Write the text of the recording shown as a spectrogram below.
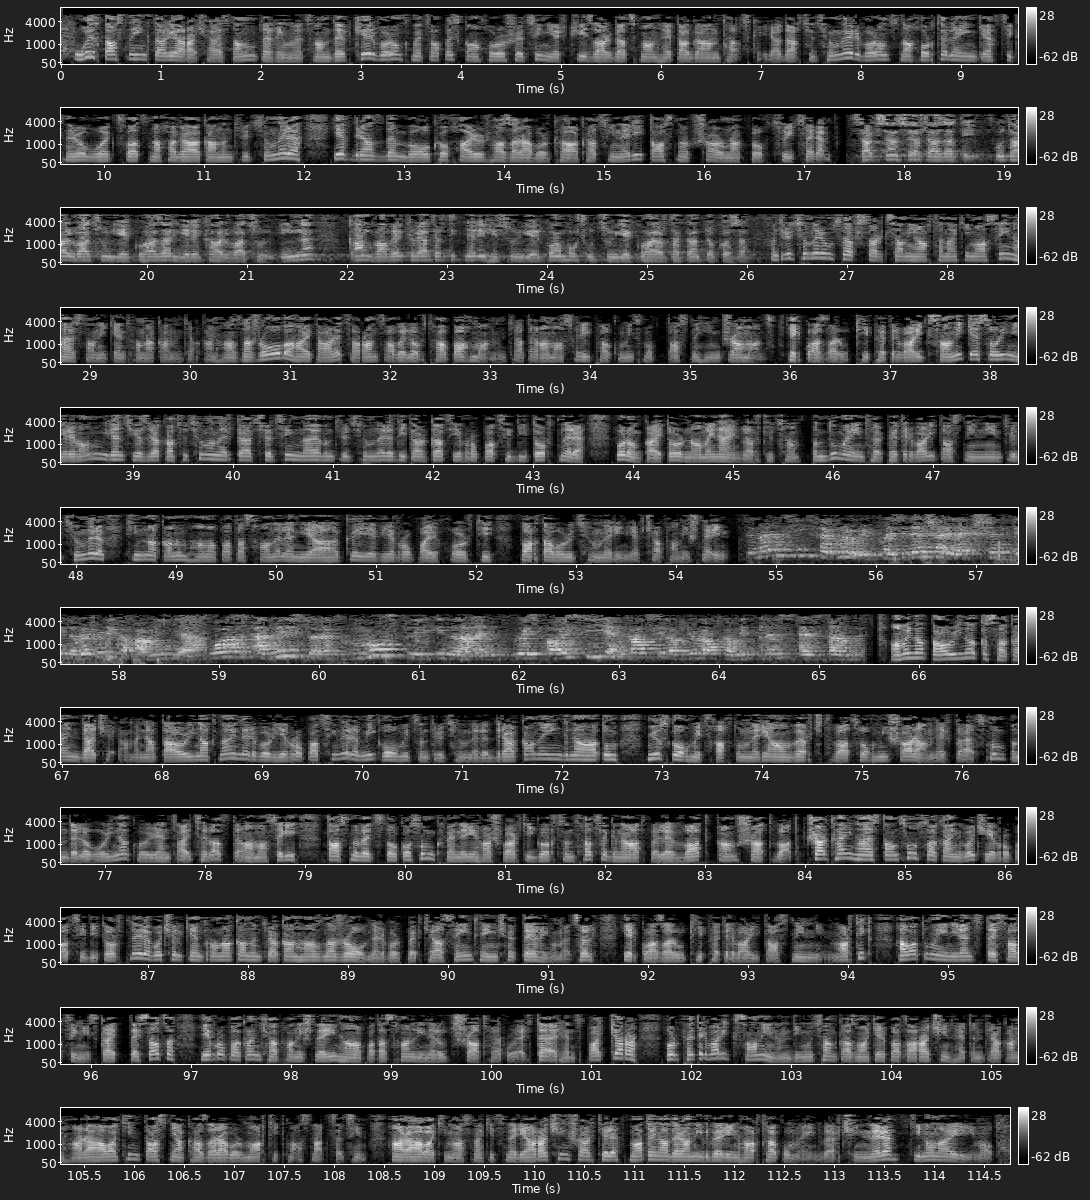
Ուղիղ 15 տարի առաջ Հայաստանում տեղի ունեցան դեպքեր, որոնք մեծապես կանխորոշեցին երկրի զարգացման հետագա ընթացքը։ Իրադարձություններ, որոնց նախորդել էին կեղծիքներով ուղեկցված նախագահական ընտրությունները եւ դրանց դեմ բողոքող 100 հազարավոր քաղաքացիների 10 օր շարունակվող ցույցերը։ Սարգսյան Սերժ Ազատի 862369 կամ Վավեր քվեաթերթիկների 52.82%-ը։ Ընտրություններում Սերժ Սարգսյանի հաղթանակի մասին Հայաստանի կենտրոնական ընտրական հանձնաժողովը հայտարարեց առանց ավելորդ հապաղման ընտրատեղամասերի փակումից մոտ 15 ժամ անց։ 2008-ի փետրվարի 20-ի կեսօրին Երևանում իրենց եզրակացությունը ներկայացրեցին նաև ընտրությունները դիտարկած եվրոպացի դիտորդները, որոնք այդ օրն ամենայն լրջությամբ պնդում էին, թե փետրվարի 19-ի ընտրությունները հիմնականում համապատասխանել են ԵԱՀԿ եւ Եվրոպայի խորհրդի պարտավորություններին եւ չափանիշներին։ The 19th February presidential election in the Republic of Armenia was administered mostly in line with OSCE and Council of Europe commitments and standards. Ամենատաօրինակը սակայն դա չէր։ Ամենատաօրինակն այն էր, որ եվրոպացիները մի կողմից ընտրությունները դրական էին գնահատում, մյուս կողմից խախտումների անverջ թվացող մի շարան ներկայացնում, պնդելով օրինակ, որ իրենց այցելած տեղամասերի 16%-ում քվեների հաշվարկի գործընթացը գնահատվել է վատ կամ շատ վատ։ Շարքային Հայաստանցուն սակայն ոչ եվրոպացի դիտորդները, ոչ էլ կենտրոնական ընտրական հանձնաժողովն էր, որ պետք է ասեին, թե ինչ է տեղի ունեցել 2008-ի փետրվարի 19-ին։ Մարդիկ հավատում էին իրենց տեսածին, իսկ այդ տեսածը եվրոպական չափանիշներին համապատասխան լինելուց շատ հեռու էր։ Դա էր հենց պատճառը, որ փետրվարի 20-ին ընդդիմության կազմակերպած առաջին հետընտրական հանրահավաքին տասնյակ հազարավոր մարդիկ մասնակցեցին։ Հանրահավաքի մասնակիցների առաջին շարքերը Մատենադարանի վերին հարթակում էին, վերջինները կինոնայրի մոտ։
